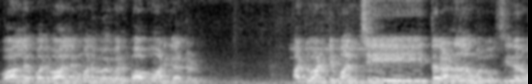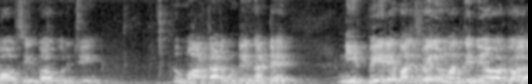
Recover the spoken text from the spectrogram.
వాళ్ళ పని వాళ్ళే మన ఎవరి పాపం అడిగి అంటాడు. అటువంటి మంచి ఇద్దరు అన్నదమ్ములు శ్రీధర్ బాబు సీన్ బాబు గురించి నువ్వు మాట్లాడుకుంటే ఏంటంటే నీ పేరే మర్చిపోయాను నువ్వు మంత్రి నియోజకవర్గాల.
